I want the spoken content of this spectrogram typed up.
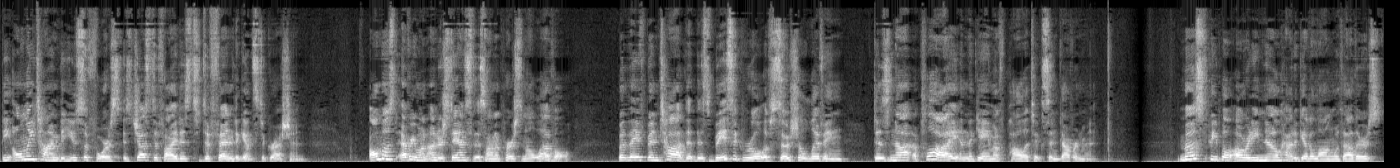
The only time the use of force is justified is to defend against aggression. Almost everyone understands this on a personal level, but they've been taught that this basic rule of social living does not apply in the game of politics and government. Most people already know how to get along with others,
